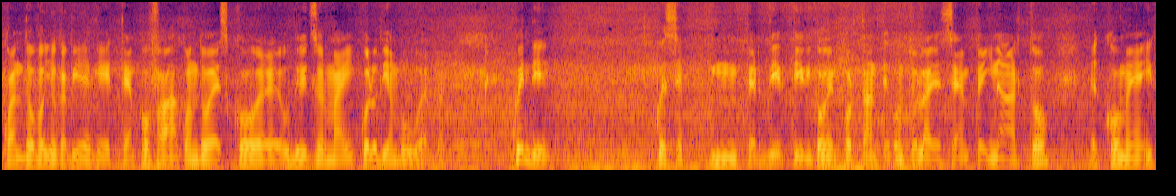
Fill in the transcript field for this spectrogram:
Quando voglio capire che tempo fa, quando esco, eh, utilizzo ormai quello di AmbuWeb. Quindi questo è mh, mm, per dirti di come è importante controllare sempre in alto e come il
